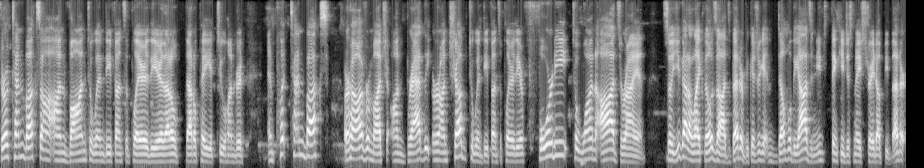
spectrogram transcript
Throw ten bucks on, on Von to win Defensive Player of the Year. That'll that'll pay you two hundred, and put ten bucks or however much on Bradley or on Chubb to win Defensive Player of the Year. Forty to one odds, Ryan. So you got to like those odds better because you're getting double the odds, and you think he just may straight up be better.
